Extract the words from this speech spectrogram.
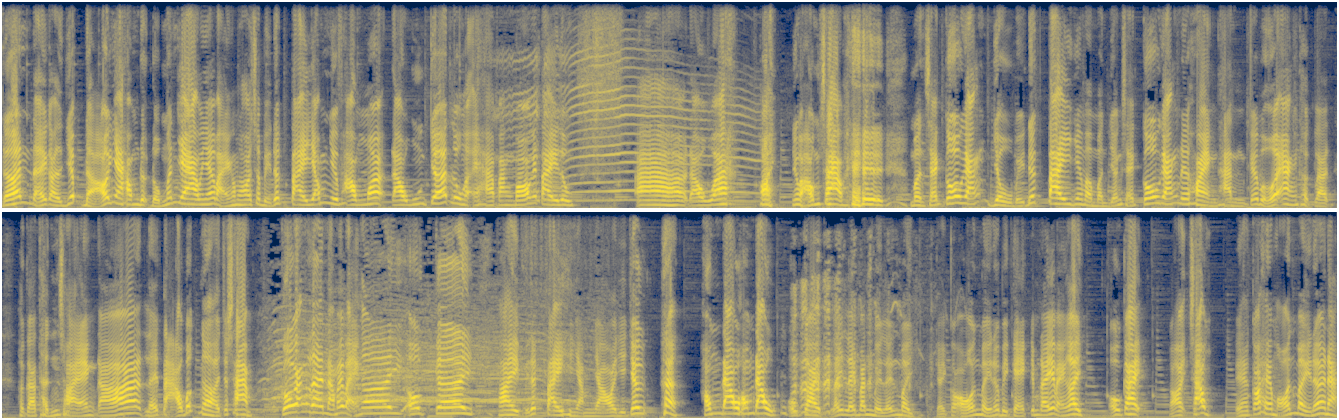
đến để gọi giúp đỡ nha, không được đụng đến dao nha các bạn. Không thôi sẽ bị đứt tay giống như phong á. Đau muốn chết luôn à băng bó cái tay luôn. À đau quá thôi, nhưng mà không sao. Mình sẽ cố gắng, dù bị đứt tay, nhưng mà mình vẫn sẽ cố gắng để hoàn thành cái bữa ăn thật là thật là thịnh soạn. Đó để tạo bất ngờ cho sam. Cố gắng lên nào mấy bạn ơi. Ok. Thôi, bị đứt tay thì nhầm nhò gì chứ. Không đau không đau. Ok, lấy lấy bánh mì, lấy bánh mì. Chạy có ổ bánh mì nó bị kẹt trong đấy các bạn ơi. Ok, rồi, xong có thêm ổ bánh mì nữa nè.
